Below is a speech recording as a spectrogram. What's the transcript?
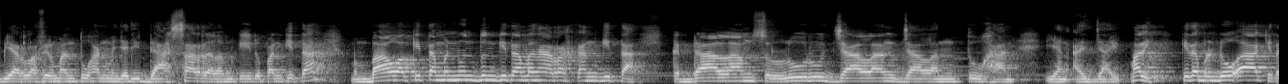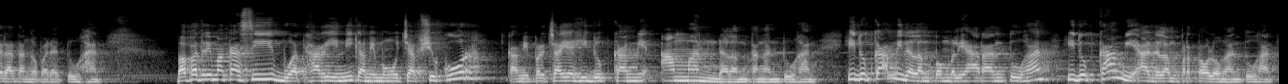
biarlah firman Tuhan menjadi dasar dalam kehidupan kita, membawa kita, menuntun kita, mengarahkan kita ke dalam seluruh jalan-jalan Tuhan yang ajaib. Mari kita berdoa, kita datang kepada Tuhan. Bapak terima kasih buat hari ini kami mengucap syukur kami percaya hidup kami aman dalam tangan Tuhan. Hidup kami dalam pemeliharaan Tuhan. Hidup kami ada dalam pertolongan Tuhan.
